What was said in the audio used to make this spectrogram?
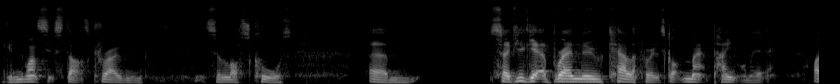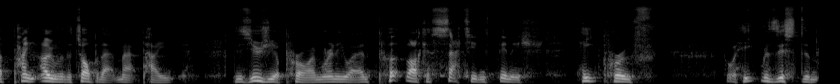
You can once it starts corroding, it's a lost cause. Um, so if you get a brand new caliper and it's got matte paint on it, I'd paint over the top of that matte paint it's usually a primer anyway, and put like a satin finish, heat proof or heat resistant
